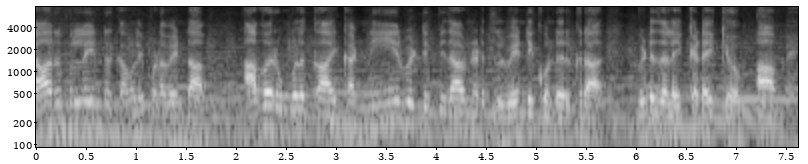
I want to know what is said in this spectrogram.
யாரும் இல்லை என்று கவலைப்பட வேண்டாம். அவர் உங்களுக்காய் கண்ணீர் விட்டு பிதாவினிடத்தில் வேண்டிக் கொண்டிருக்கிறார். விடுதலை கிடைக்கும். ஆமே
